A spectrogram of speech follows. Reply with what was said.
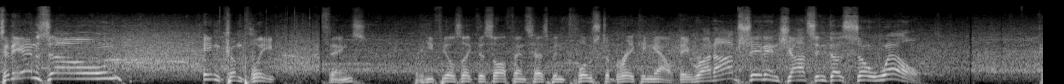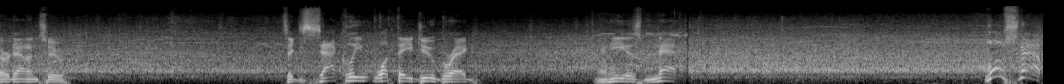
to the end zone. Incomplete. Things. But he feels like this offense has been close to breaking out. They run option, and Johnson does so well. Third down and two. It's exactly what they do, Greg. And he is met. Low snap.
